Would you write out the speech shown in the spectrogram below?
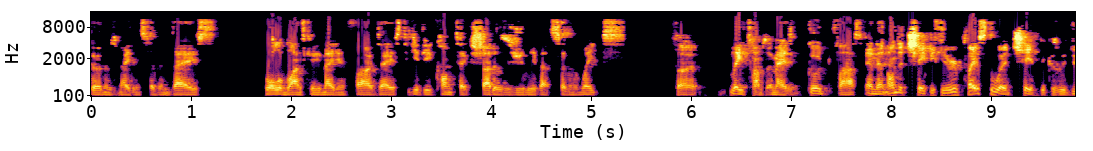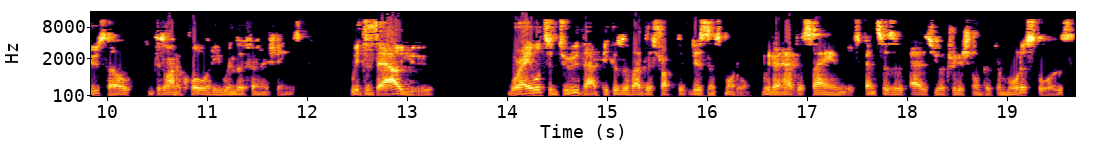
curtains made in seven days. Roller blinds can be made in five days. To give you context, shutters is usually about seven weeks. So lead time's amazing, good, fast. And then on the cheap, if you replace the word cheap, because we do sell designer quality window furnishings, with value, we're able to do that because of our disruptive business model. We don't have the same expenses as your traditional brick and mortar stores.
